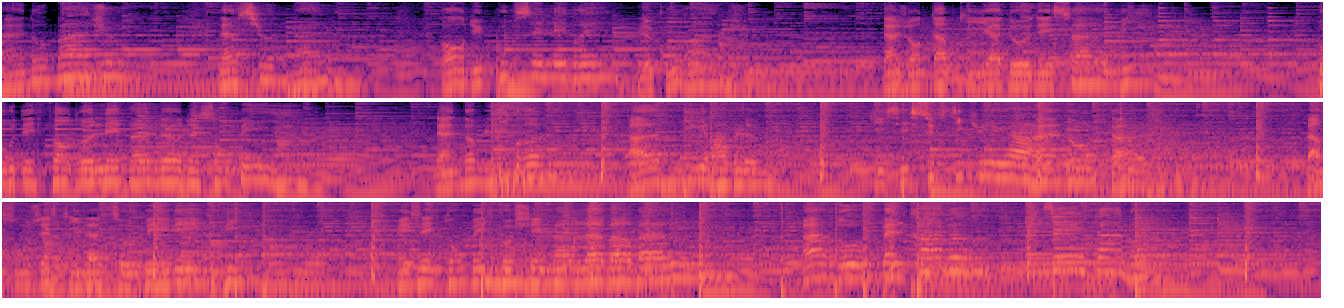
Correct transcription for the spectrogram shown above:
Un hommage national rendu pour célébrer le courage d'un gendarme qui a donné sa vie pour défendre les valeurs de son pays, d'un homme libre, admirable, qui s'est substitué à un otage. Par son geste, il a sauvé des est tombé fauché par la barbarie. Arnaud Beltrame, c'est un nom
